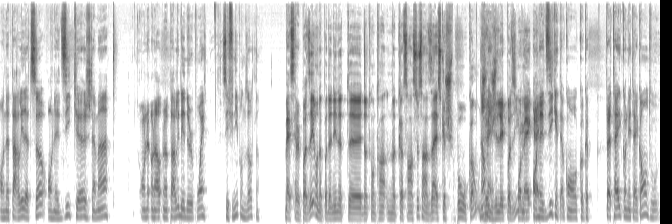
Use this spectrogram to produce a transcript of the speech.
On a parlé de ça. On a dit que justement on a- on a parlé des deux points. C'est fini pour nous autres là. Ben, ça veut pas dire on n'a pas donné notre, euh, notre, notre consensus en disant est-ce que je suis pas ou contre. Non, je, mais- je l'ai pas dit. Ouais, là. mais- On a dit qu'on était- qu'on- qu'on- que peut-être qu'on était contre ou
